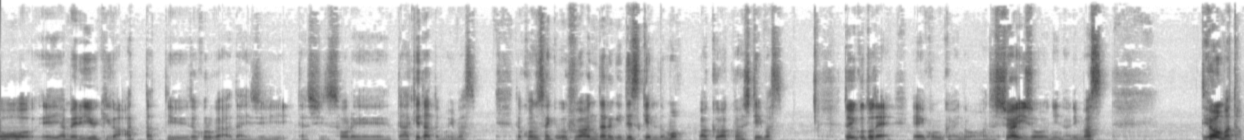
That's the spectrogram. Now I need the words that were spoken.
をやめる勇気があったっていうところが大事だし、それだけだと思います。でこの先も不安だらけですけれども、ワクワクはしています。ということで、え今回のお話は以上になります。ではまた。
